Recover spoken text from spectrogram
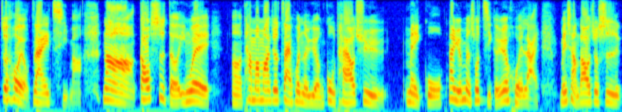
最后有在一起嘛？那高士德因为呃他妈妈就再婚的缘故，他要去美国。那原本说几个月回来，没想到就是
